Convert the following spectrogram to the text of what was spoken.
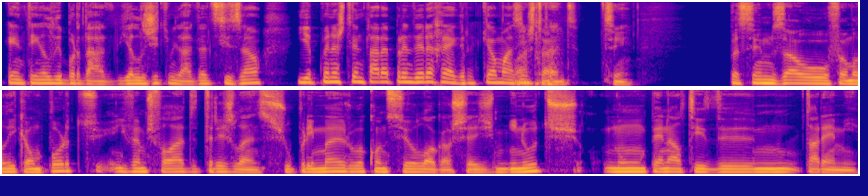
quem tem a liberdade e a legitimidade da decisão e apenas tentar aprender a regra, que é o mais Lá importante. Está. Sim. Passemos ao Famalicão Porto e vamos falar de três lances. O primeiro aconteceu logo aos 6 minutos, num penalti de hum, Taremi.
